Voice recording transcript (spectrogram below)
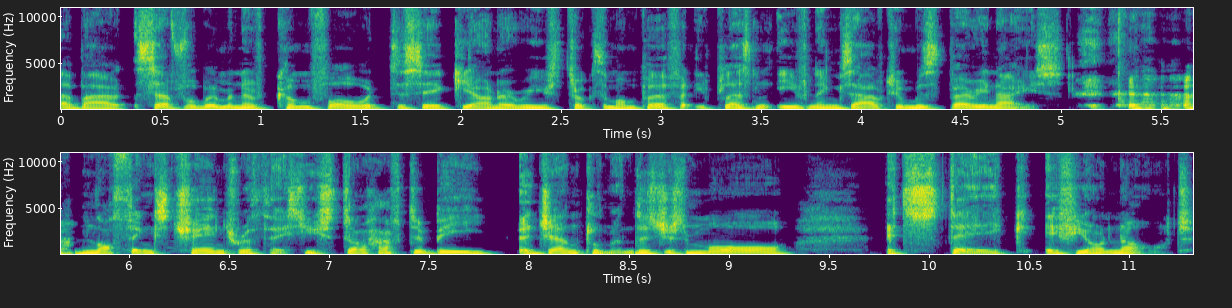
about several women have come forward to say Keanu Reeves took them on perfectly pleasant evenings out and was very nice. Nothing's changed with this. You still have to be a gentleman. There's just more at stake if you're not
